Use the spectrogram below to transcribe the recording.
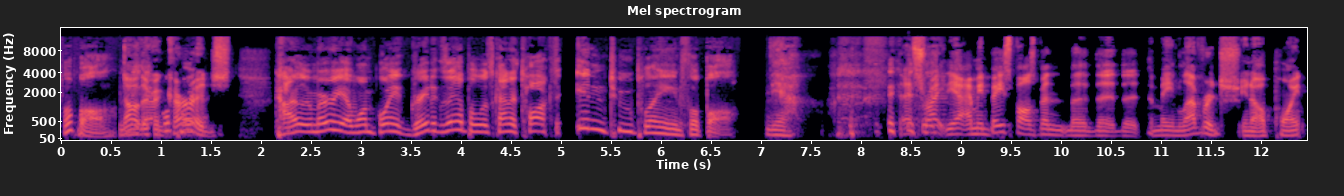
football. I No, mean, they're at one point, encouraged. Kyler Murray at one point, great example, was kind of talked into playing football. Yeah. That's right. Yeah, I mean, baseball's been the the the, the main leverage, you know, point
